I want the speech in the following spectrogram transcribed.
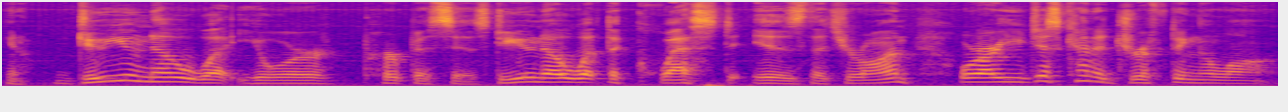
you know, do you know what your purpose is? Do you know what the quest is that you're on, or are you just kind of drifting along?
